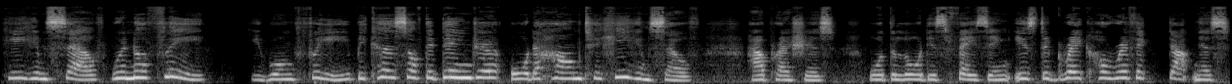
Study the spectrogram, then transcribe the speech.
He himself will not flee. He won't flee because of the danger or the harm to he himself. How precious! What the Lord is facing is the great horrific darkness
